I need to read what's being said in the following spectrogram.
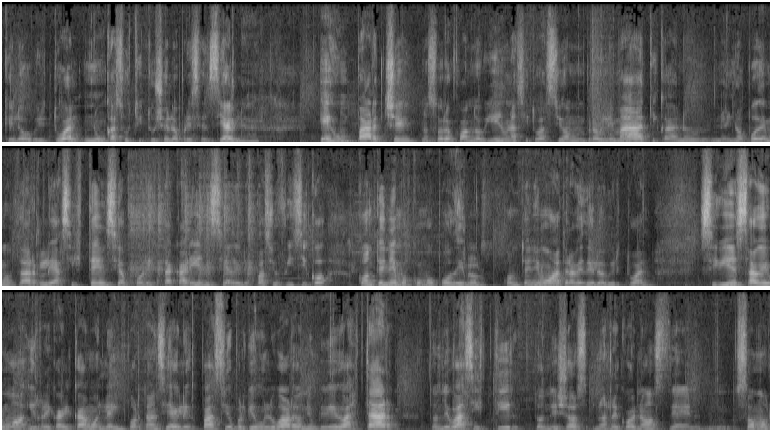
que lo virtual nunca sustituye lo presencial. Claro. Es un parche, nosotros cuando viene una situación problemática, no, no- no podemos darle asistencia por esta carencia del espacio físico, contenemos como podemos, contenemos a través de lo virtual. Si bien sabemos y recalcamos la importancia del espacio, porque es un lugar donde un pibe va a estar, donde va a asistir, donde ellos nos reconocen, somos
